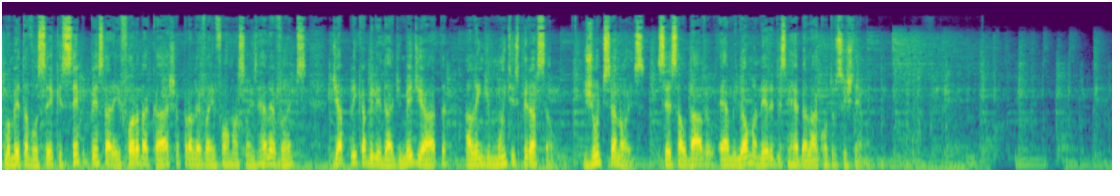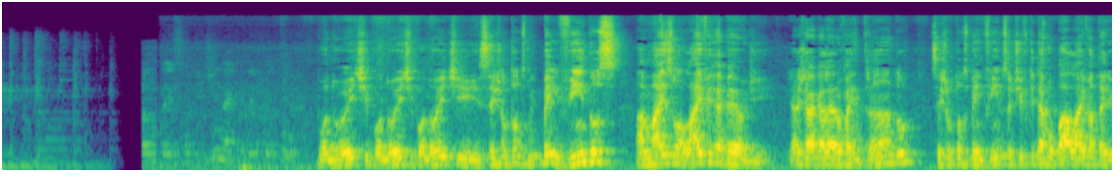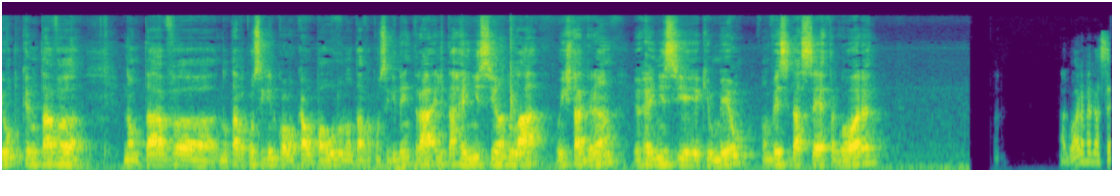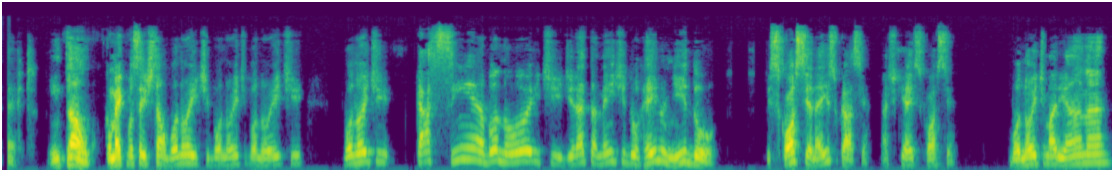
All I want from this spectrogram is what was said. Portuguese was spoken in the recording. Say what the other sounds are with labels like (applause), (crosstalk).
Prometo a você que sempre pensarei fora da caixa para levar informações relevantes, de aplicabilidade imediata, além de muita inspiração. Junte-se a nós. Ser saudável é a melhor maneira de se rebelar contra o sistema. Boa noite, boa noite, boa noite. Sejam todos muito bem-vindos a mais uma Live Rebelde. Já já a galera vai entrando. Sejam todos bem-vindos. Eu tive que derrubar a live anterior porque não estava não estava não tava conseguindo colocar o Paulo, não estava conseguindo entrar. Ele está reiniciando lá o Instagram. Eu reiniciei aqui o meu. Vamos ver se dá certo agora. Agora vai dar certo. Então, como é que vocês estão? Boa noite, boa noite, boa noite. Boa noite, Cassinha, boa noite. Diretamente do Reino Unido. Escócia, não é isso, Cássia? Acho que é Escócia. Boa noite, Mariana.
